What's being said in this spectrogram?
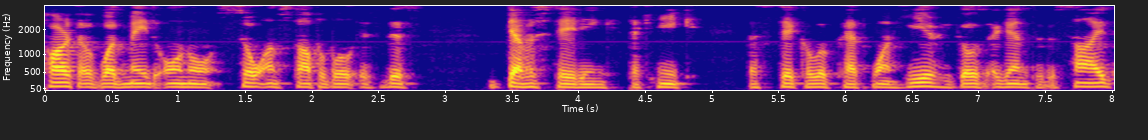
part of what made Ono so unstoppable is this devastating technique. Let's take a look at one here. He goes again to the side.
